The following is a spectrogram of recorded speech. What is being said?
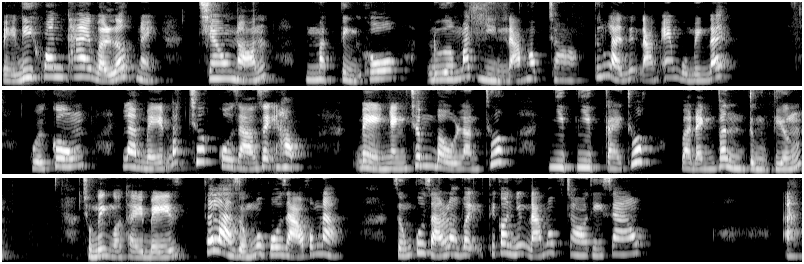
bé đi khoan thai vào lớp này, treo nón, mặt tỉnh khô, đưa mắt nhìn đám học trò, tức là những đám em của mình đấy. Cuối cùng là bé bắt chước cô giáo dạy học, bẻ nhánh châm bầu làm thước, nhịp nhịp cái thước và đánh vần từng tiếng. Chúng mình có thấy bé rất là giống một cô giáo không nào? Giống cô giáo là vậy, thế còn những đám học trò thì sao? À,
